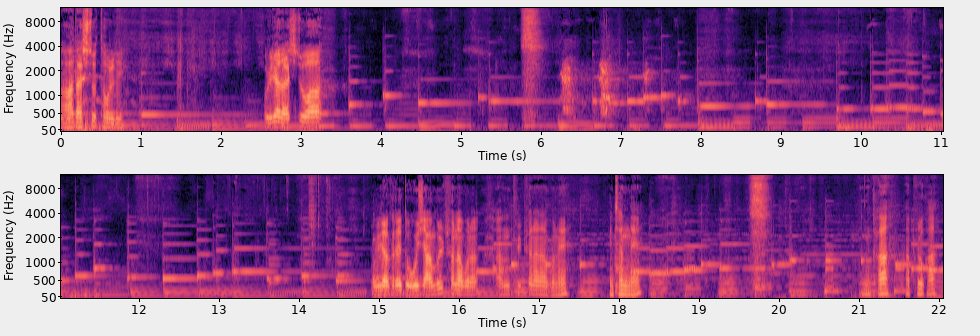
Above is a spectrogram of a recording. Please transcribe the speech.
아 날씨 좋다 올리. 올리야 날씨 좋아. 올리야 그래도 옷이 안 불편하구나 안 불편하나 보네. 괜찮네 응, 가. 앞으로 가.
